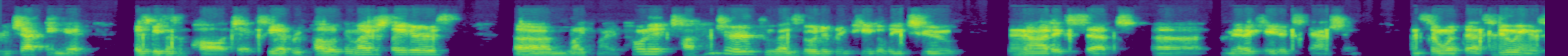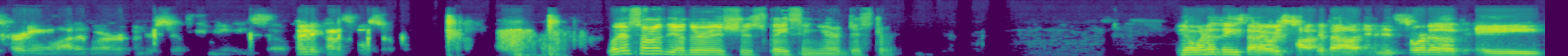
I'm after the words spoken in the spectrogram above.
rejecting it is because of politics. You have Republican legislators um, like my opponent Todd Hunter, who has voted repeatedly to not accept uh, Medicaid expansion. And so what that's doing is hurting a lot of our underserved communities. So kind of comes full circle. What are some of the other issues facing your district? You know, one of the things that I always talk about, and it's sort of a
